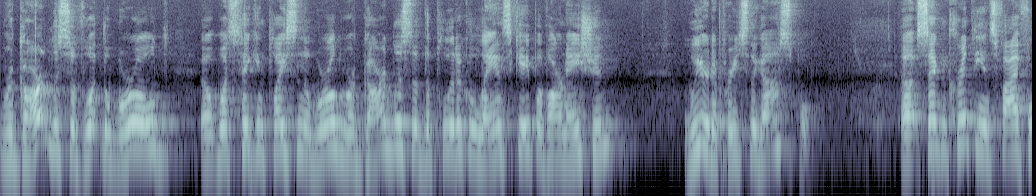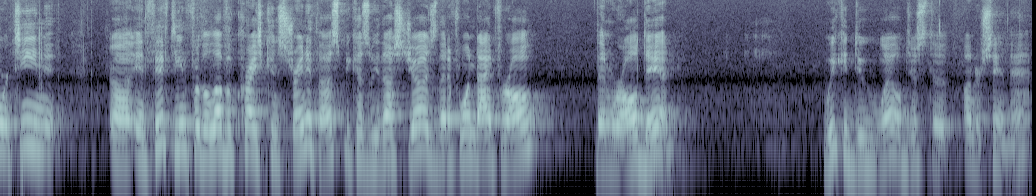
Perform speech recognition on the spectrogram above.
Regardless of what the world, uh, what's taking place in the world, regardless of the political landscape of our nation, we are to preach the gospel. Uh, 2 Corinthians 5.14 uh, and 15, For the love of Christ constraineth us, because we thus judge that if one died for all, then we're all dead. We could do well just to understand that.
